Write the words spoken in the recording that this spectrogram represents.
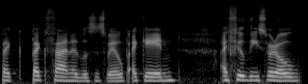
big big fan of those as well. But again, I feel these were all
